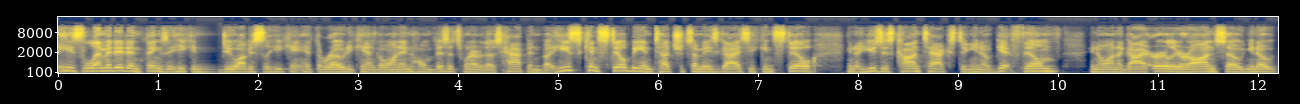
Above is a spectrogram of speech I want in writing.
he's limited in things that he can do. Obviously, he can't hit the road. He can't go on in home visits whenever those happen, but he can still be in touch with some of these guys. He can still, you know, use his contacts to, you know, get film, you know, on a guy earlier on. So, you know,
